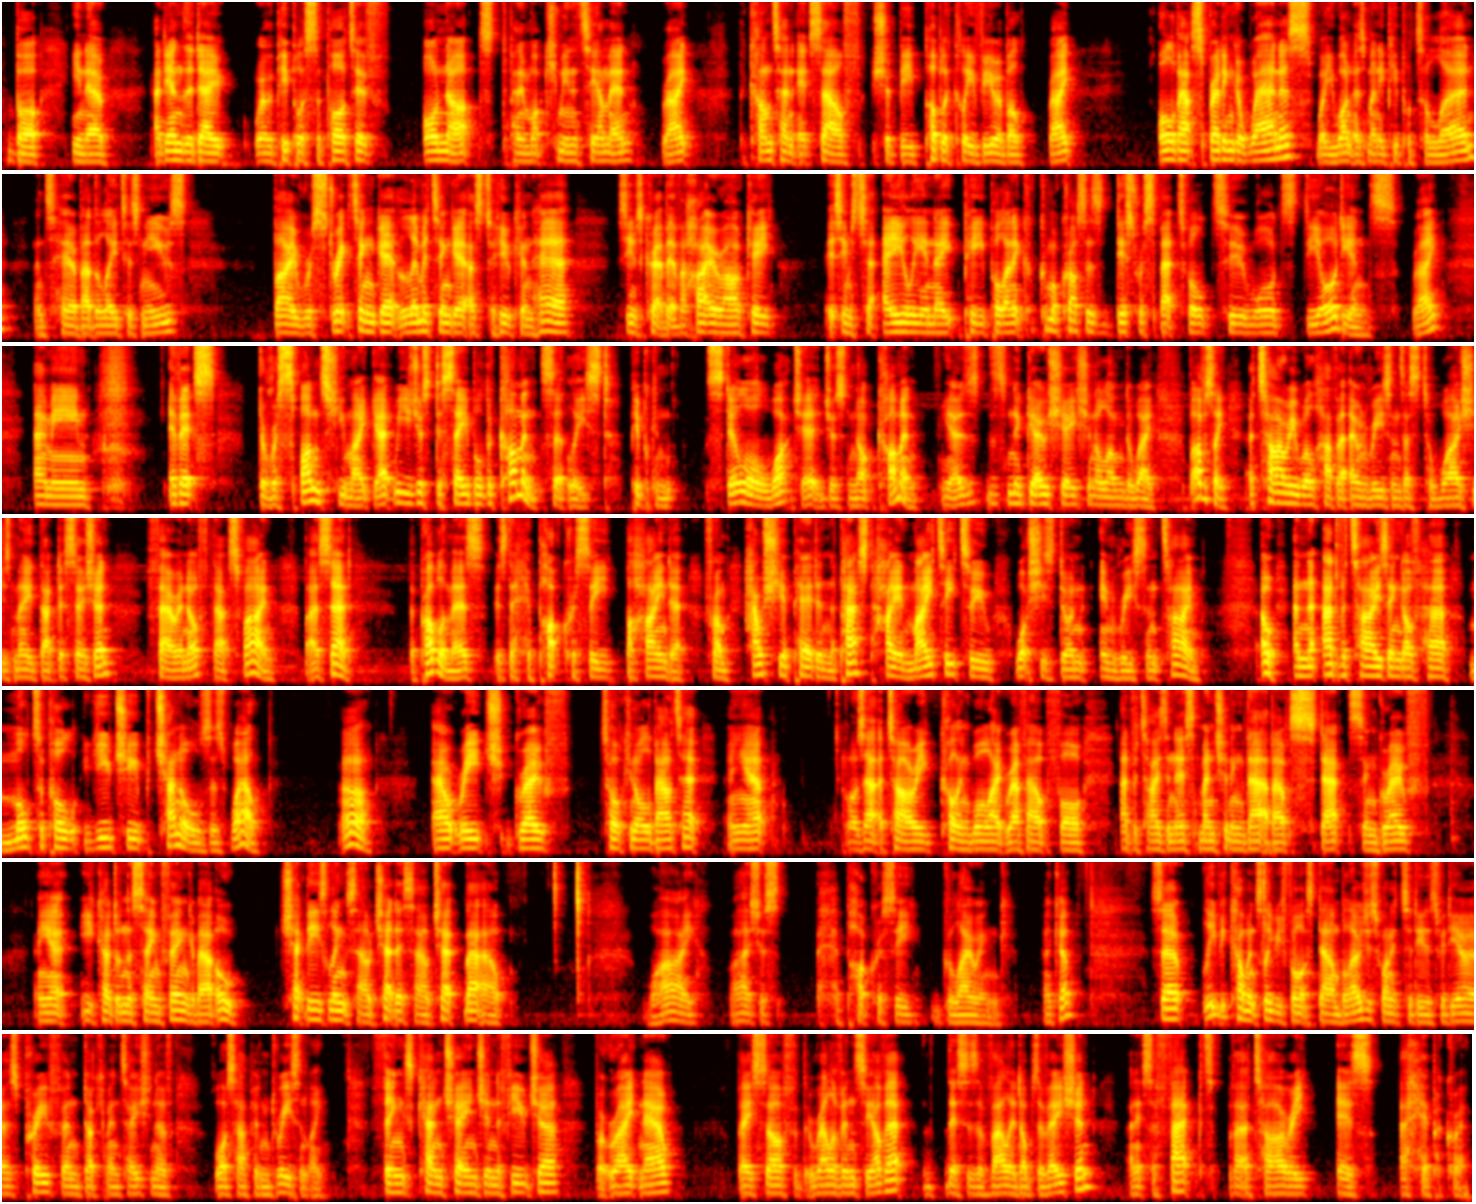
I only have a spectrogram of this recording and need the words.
But, you know, at the end of the day, whether people are supportive or not, depending what community I'm in, right? The content itself should be publicly viewable, right? All about spreading awareness, where you want as many people to learn and to hear about the latest news by restricting it, limiting it as to who can hear, seems to create a bit of a hierarchy It seems to alienate people and it could come across as disrespectful towards the audience, right? I mean, if it's the response you might get where you just disable the comments at least, people can still all watch it, just not comment. You know, there's, there's, negotiation along the way. But obviously, Artari will have her own reasons as to why she's made that decision. Fair enough, that's fine. But I said, the problem is, is the hypocrisy behind it, from how she appeared in the past, high and mighty, to what she's done in recent time. Oh, and the advertising of her multiple YouTube channels as well. Oh, outreach, growth, talking all about it. And yeah, was that Artari calling Warlike Ref out for advertising this, mentioning that about stats and growth. And yet you could have done the same thing about, oh, check these links out, check this out, check that out. Why? Well, it's just hypocrisy glowing, okay? So leave your comments, leave your thoughts down below. Just wanted to do this video as proof and documentation of what's happened recently. Things can change in the future, but right now, based off the relevancy of it, this is a valid observation and it's a fact that Artari is a hypocrite.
